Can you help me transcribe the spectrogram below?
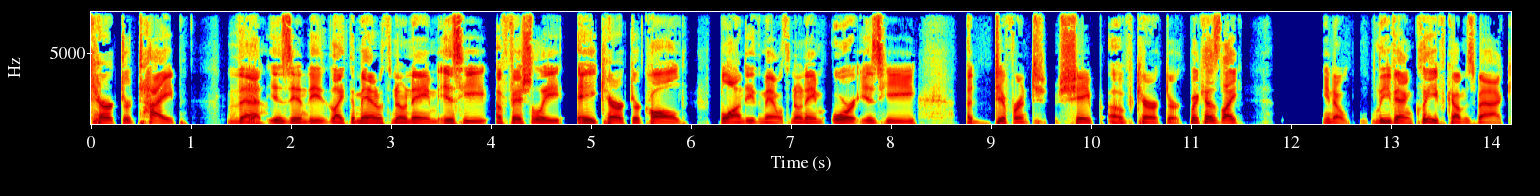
character type that is in the like the Man with No Name. Is he officially a character called Blondie, the Man with No Name, or is he a different shape of character? Because like you know, Lee Van Cleef comes back,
